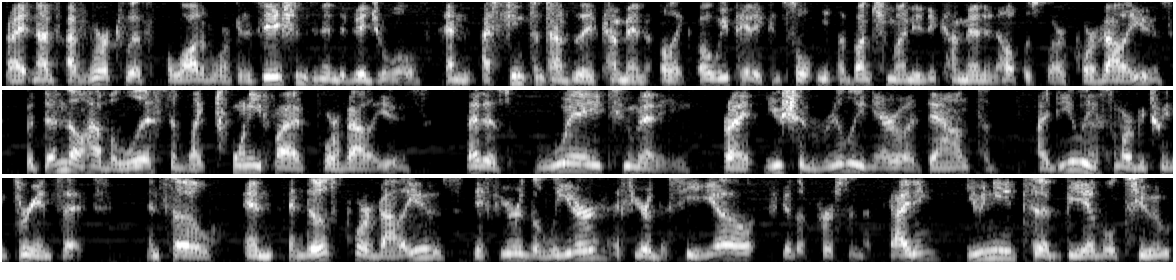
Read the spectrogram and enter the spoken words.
right? And I've, I've worked with a lot of organizations and individuals, and I've seen sometimes they've come in like, oh, we paid a consultant a bunch of money to come in and help us with our core values. But then they'll have a list of like 25 core values. That is way too many, right? You should really narrow it down to ideally somewhere between three and six. And so, and, and those core values, if you're the leader, if you're the CEO, if you're the person that's guiding, you need to be able to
